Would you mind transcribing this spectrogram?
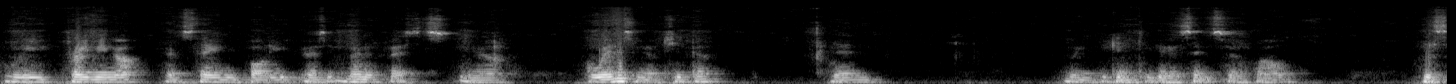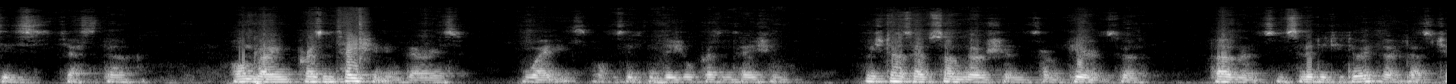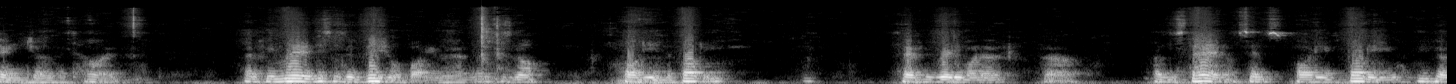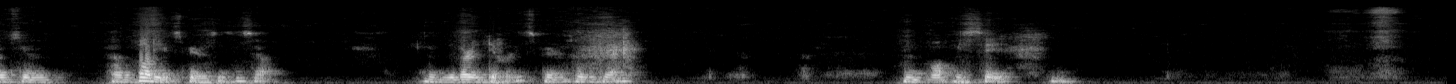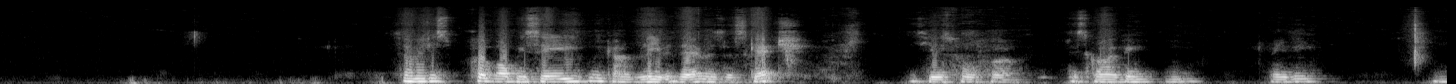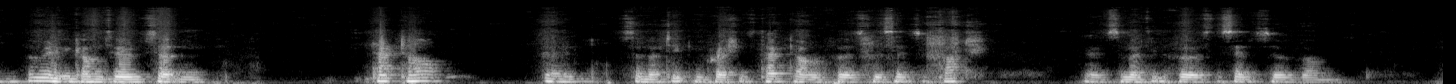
fully framing up and staying with body as it manifests in our awareness, in our chitta, then we begin to get a sense of, well, this is just an ongoing presentation in various ways. Obviously, the visual presentation, which does have some notion, some appearance of permanence and solidity to it, though it does change over time. But if we really, this is a visual body, remember, this is not body in the body. So if we really want to uh, understand or sense body as body, we go to how the body experiences itself. It is a very different experience altogether than what we see. So we just put what we see, we kind of leave it there as a sketch. It's useful for describing, maybe. But really we come to certain tactile and somatic impressions. Tactile refers to the sense of touch, and somatic refers to the sense of um,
